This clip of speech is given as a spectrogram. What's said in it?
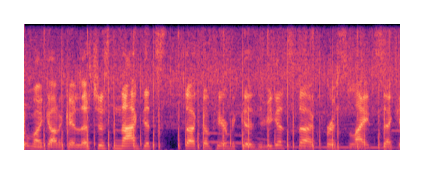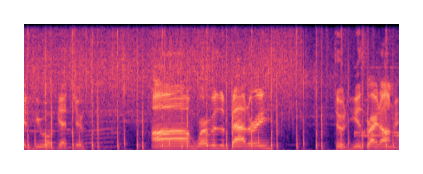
Oh my god, okay, let's just not get stuck up here because if you get stuck for a slight second, he will get you. Um, where was the battery? Dude, he's right on me.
